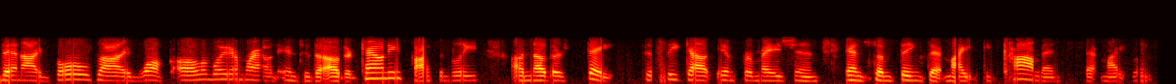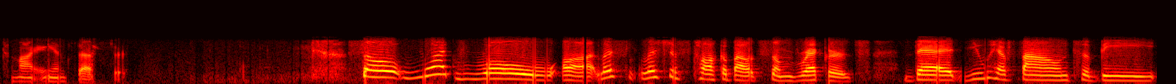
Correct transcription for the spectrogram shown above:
then I bullseye walk all the way around into the other counties, possibly another state, to seek out information and some things that might be common that might link to my ancestors. So, what role? Uh, let's let's just talk about some records that you have found to be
